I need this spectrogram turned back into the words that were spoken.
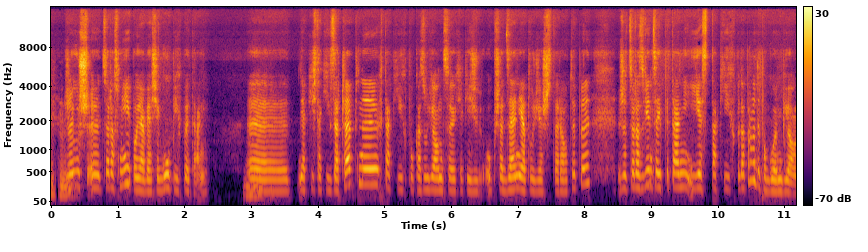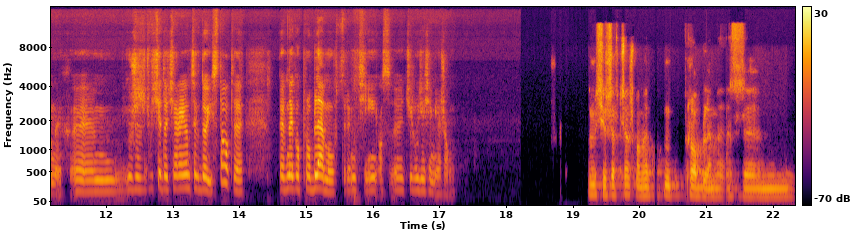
mhm. że już e, coraz mniej pojawia się głupich pytań. Mhm. E, jakichś takich zaczepnych, takich pokazujących jakieś uprzedzenia, tudzież stereotypy, że coraz więcej pytań jest takich naprawdę pogłębionych, już rzeczywiście docierających do istoty pewnego problemu, w którym ci, ci ludzie się mierzą. Myślę, że wciąż mamy problem z mm,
